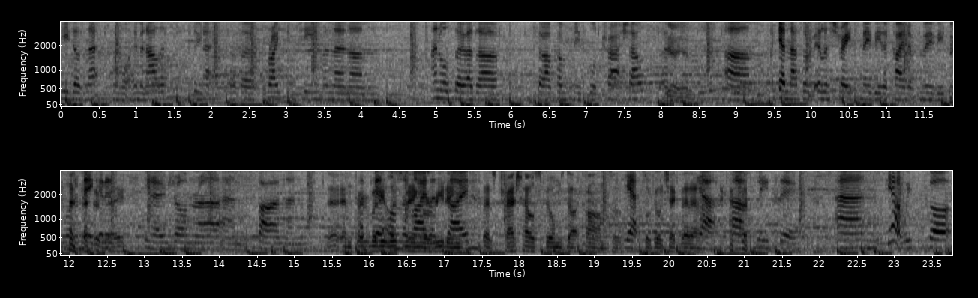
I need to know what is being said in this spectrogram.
he does next and what him and Alice do next as a writing team and then um, and also as our so our company is called Trash House and Yeah, Um, again that sort of illustrates maybe the kind of movies we want to make it is Right. you know genre and fun and Yeah, and for everybody bit on the listening or reading, side. that's trashhousefilms.com. So, Yes. so go check that out. Yeah, uh, please do. And yeah, we've got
